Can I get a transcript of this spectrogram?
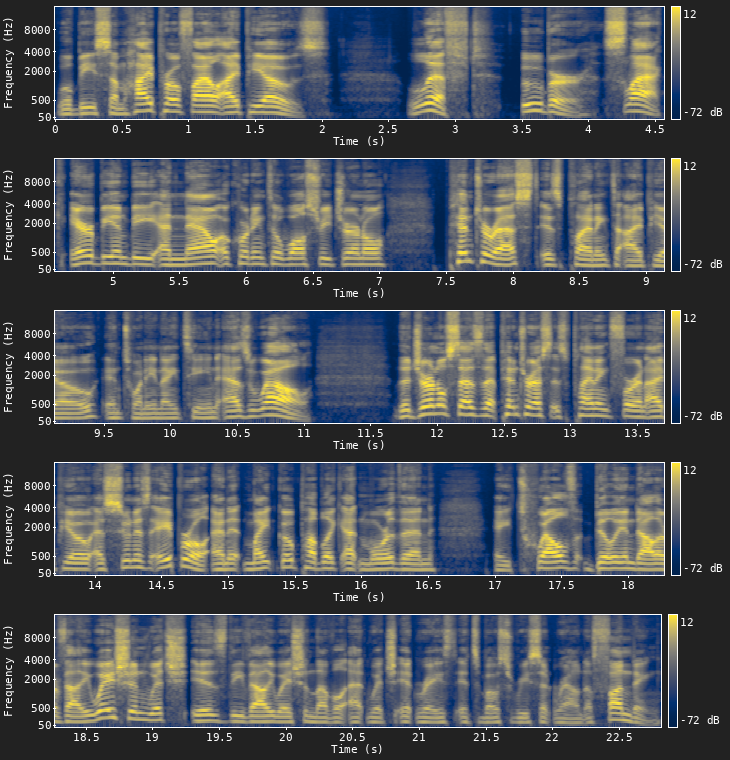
will be some high profile IPOs. Lyft, Uber, Slack, Airbnb, and now, according to Wall Street Journal, Pinterest is planning to IPO in 2019 as well. The journal says that Pinterest is planning for an IPO as soon as April, and it might go public at more than a $12 billion valuation, which is the valuation level at which it raised its most recent round of funding.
